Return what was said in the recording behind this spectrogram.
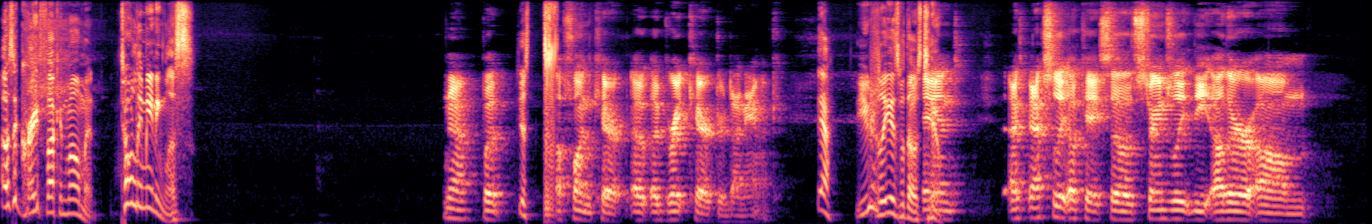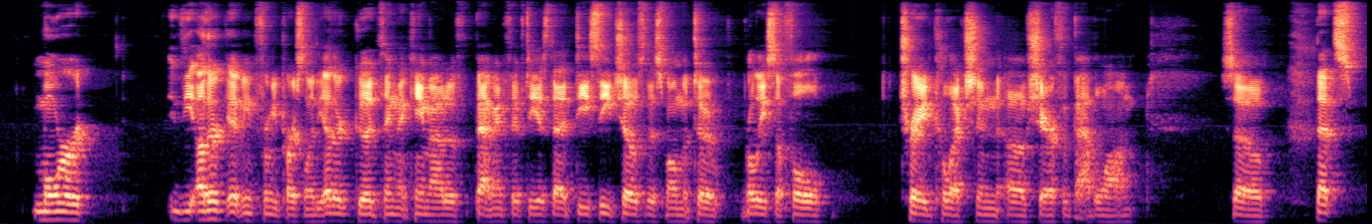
was a great fucking moment. Totally meaningless. Yeah, but Just a fun character, a, a great character dynamic. yeah, usually is with those two. And actually, okay, so strangely, the other um, more the other I mean for me personally, the other good thing that came out of Batman 50 is that DC chose this moment to release a full trade collection of Sheriff of Babylon. So that's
